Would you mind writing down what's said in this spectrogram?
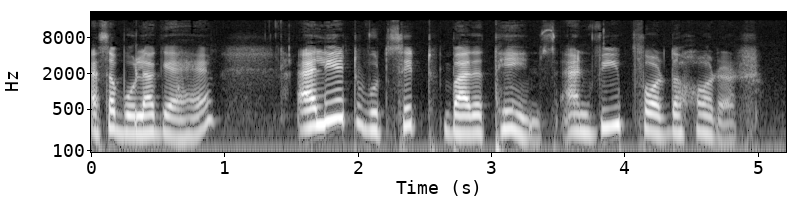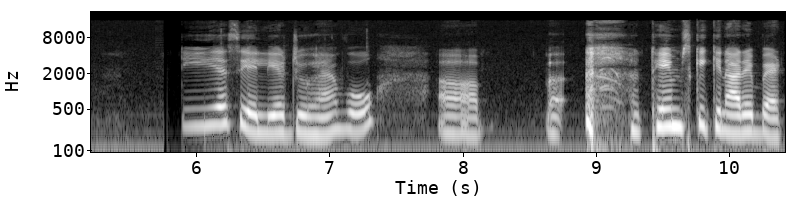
ऐसा बोला गया है। Eliot would sit by the Thames and weep for the horror T S Eliot जो है वो थेम्स के किनारे बैठ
